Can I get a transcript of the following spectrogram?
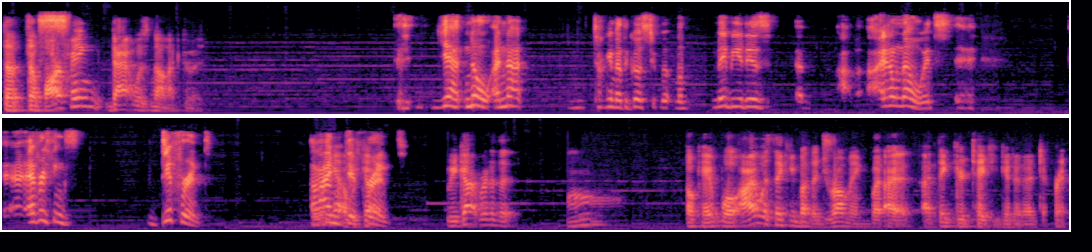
The the barfing that was not good. Yeah, no, I'm not talking about the ghost. But maybe it is. uh, I, I don't know. It's uh, everything's different. Well, I'm yeah, we got- different. We got rid of the. Hmm. Okay, well, I was thinking about the drumming, but I I think you're taking it in a different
